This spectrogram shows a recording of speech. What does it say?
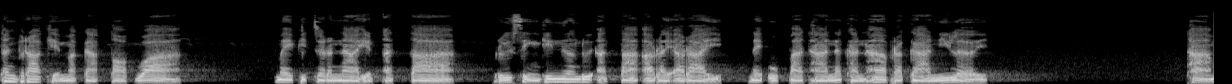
ท่านพระเขมกะตอบว่า ไม่พิจารณาเห็นอัตตา หรือสิ่งที่เนื่องด้วยอัตตาอะไรอะไร ในอุปาทานขันห้าประการนี้เลย ถาม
